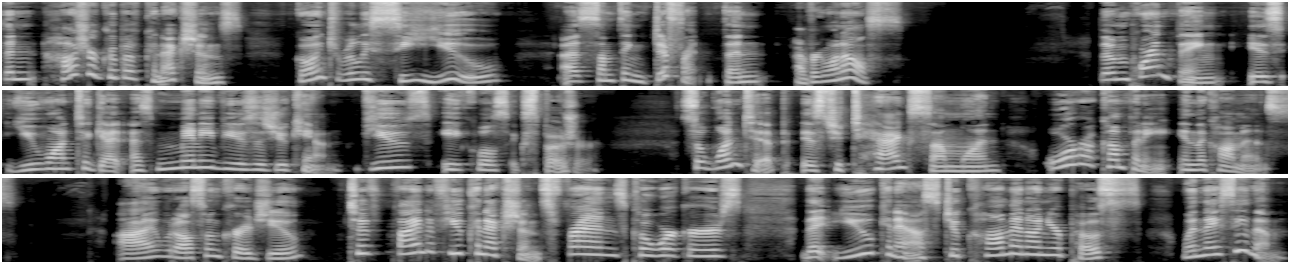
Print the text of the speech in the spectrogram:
then how's your group of connections going to really see you as something different than everyone else? The important thing is you want to get as many views as you can. Views equals exposure. So one tip is to tag someone or a company in the comments. I would also encourage you to find a few connections, friends, coworkers that you can ask to comment on your posts when they see them.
